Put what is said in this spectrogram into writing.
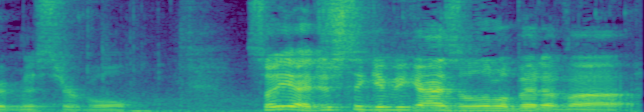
Rip Mr. Voll. So yeah, just to give you guys a little bit of a,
